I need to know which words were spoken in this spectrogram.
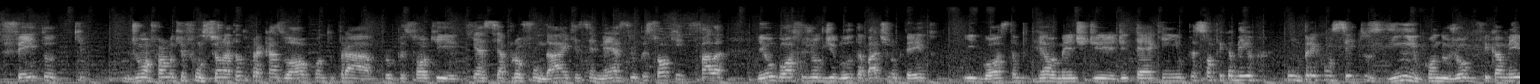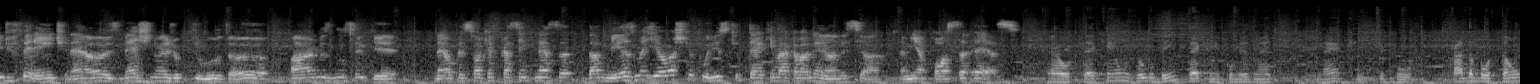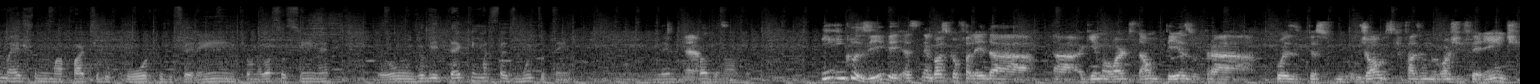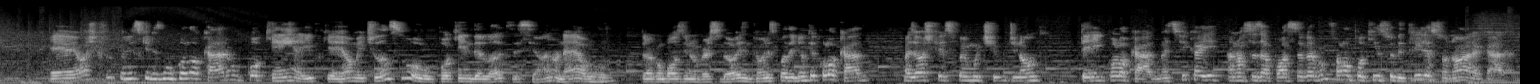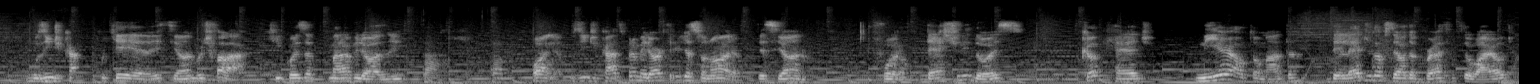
feito que, de uma forma que funciona tanto para casual quanto para o pessoal que quer se aprofundar e quer ser mestre, o pessoal que fala eu gosto de jogo de luta, bate no peito e gosta realmente de, de Tekken e o pessoal fica meio com um preconceitozinho quando o jogo fica meio diferente, né? Oh, Smash não é jogo de luta, oh, Arms não sei o que. Né, o pessoal quer ficar sempre nessa da mesma e eu acho que é por isso que o Tekken vai acabar ganhando esse ano. A minha aposta é essa. É, o Tekken é um jogo bem técnico mesmo, né? né? Que tipo, cada botão mexe uma parte do corpo diferente, é um negócio assim, né? Eu joguei Tekken, mas faz muito tempo. Não lembro é. quase nada. E, inclusive, esse negócio que eu falei da, da Game Awards dar um peso para coisas, jogos que fazem um negócio diferente, é, eu acho que foi por isso que eles não colocaram o Pokémon aí, porque realmente lançou o Pokémon Deluxe esse ano, né? O uhum. Dragon Ball Xenoverse 2, então eles poderiam ter colocado, mas eu acho que esse foi o motivo de não terem colocado. Mas fica aí as nossas apostas. Agora vamos falar um pouquinho sobre trilha sonora, cara. Os indicados, porque esse ano, vou te falar, que coisa maravilhosa, hein? Tá. Olha, os indicados para melhor trilha sonora desse ano foram Destiny 2, Cuphead, Nier Automata, The Legend of Zelda Breath of the Wild,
